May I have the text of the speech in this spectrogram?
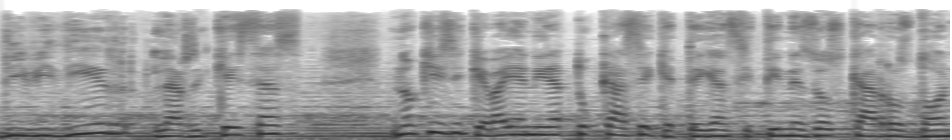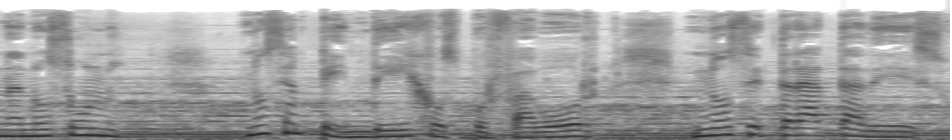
dividir las riquezas, no quiere decir que vayan a ir a tu casa y que te digan si tienes dos carros, dónanos uno. No sean pendejos, por favor. No se trata de eso.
